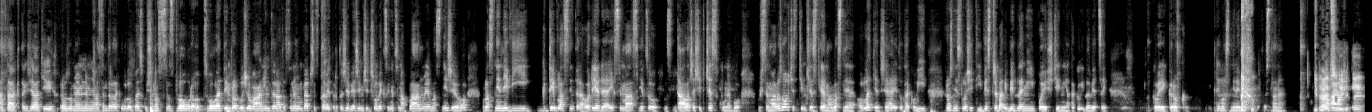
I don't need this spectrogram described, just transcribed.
a tak, takže já ti rozumím, neměla jsem teda takovou úplně zkušenost s, dvou, s dvouletým prodlužováním, teda to se nevím úplně představit, protože věřím, že člověk si něco naplánuje vlastně, že jo, vlastně neví, kdy vlastně teda odjede, jestli má si něco dál řešit v Česku, nebo už se má rozloučit s tím Českem a vlastně odletět, že? Je to takový hrozně složitý, věc třeba i bydlení, pojištění a takovýhle věci. Takový krok, kdy vlastně neví, co se stane. Mně právě no přijde, a... že to je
